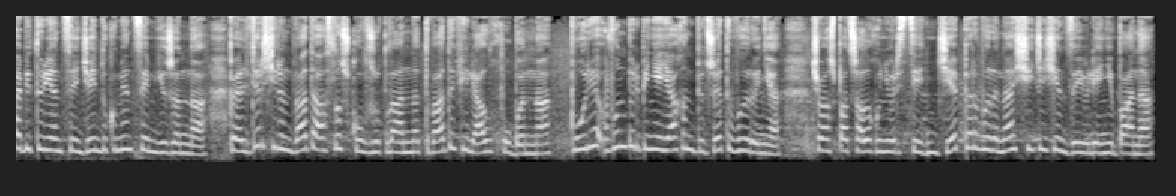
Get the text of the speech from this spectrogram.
абитуриент сенчен документ сем ежынна. Пәлдер ширинвада аслыш кул жутланна, твада филиал хубанна. Пуре вун бірбіне яхын бюджет вырыне. Чаваш патшалық университетінче пер вырына шичичин заявление бана.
